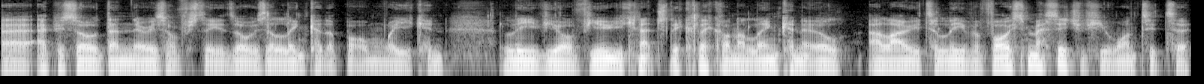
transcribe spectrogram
uh, episode, then there is obviously there's always a link at the bottom where you can leave your view. You can actually click on a link and it'll allow you to leave a voice message if you wanted to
